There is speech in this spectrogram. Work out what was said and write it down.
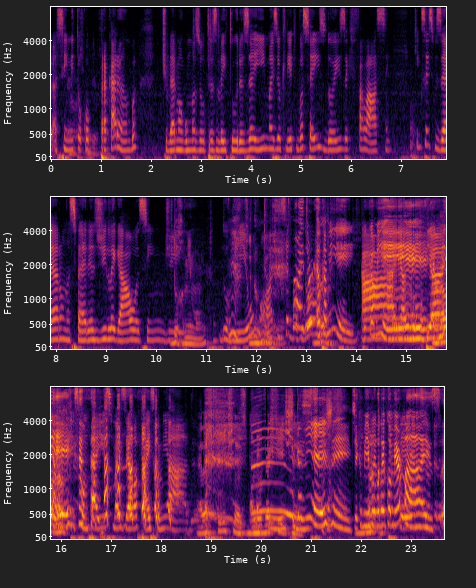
assim É me tocou livro. pra caramba. Tiveram algumas outras leituras aí, mas eu queria que vocês dois aqui falassem. O que, que vocês fizeram nas férias de legal, assim, de... Dormi muito. Dormiu, ótimo. Você Ai, dormiu? eu caminhei. Eu Ai, caminhei. a Núbia, ela não caminhei. quis contar isso, mas ela faz caminhada. Ela é fitness, Ela é é fitness. fitness. Caminhei, gente. Eu caminhei pra poder comer mais. eu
